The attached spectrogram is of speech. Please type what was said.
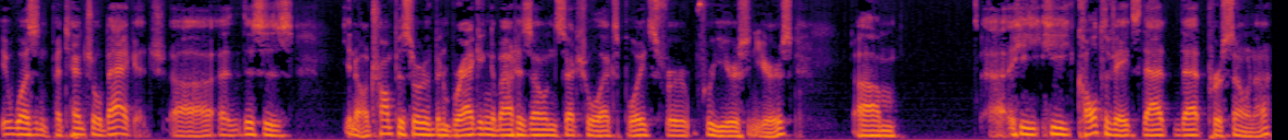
it wasn't potential baggage. Uh, this is, you know, Trump has sort of been bragging about his own sexual exploits for, for years and years. Um, uh, he he cultivates that that persona,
